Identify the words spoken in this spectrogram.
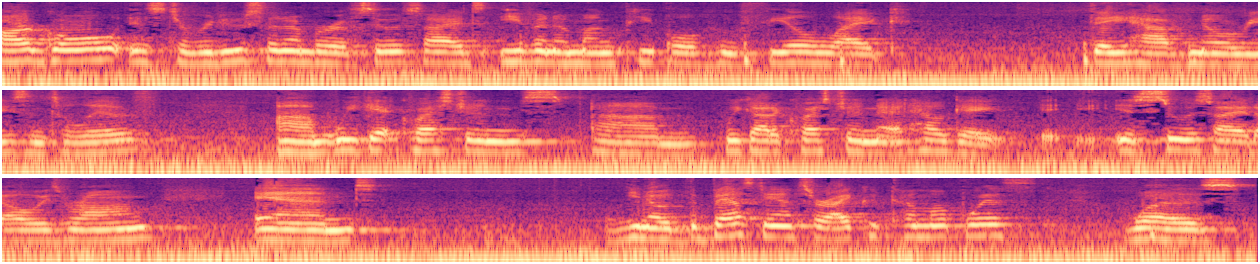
our goal is to reduce the number of suicides, even among people who feel like they have no reason to live. Um, we get questions. Um, we got a question at Hellgate: Is suicide always wrong? And you know, the best answer I could come up with was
